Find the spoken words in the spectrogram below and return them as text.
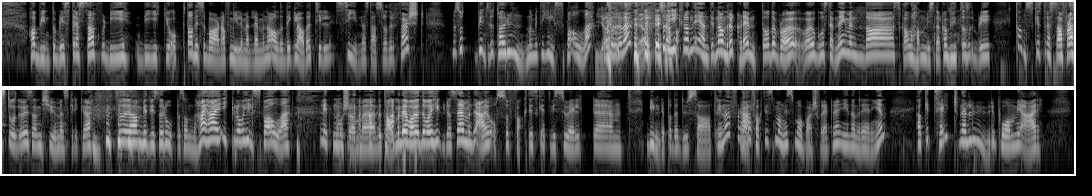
ha begynt å bli stressa, fordi de gikk jo opp, da, disse barna, familiemedlemmene og alle de glade, til sine statsråder først. Men så begynte de å ta runden og begynte å hilse på alle. Ja. Det? så de gikk fra den ene til den andre og klemte, og det var jo, var jo god stemning. Men da skal han visstnok ha begynt å bli ganske stressa, for da sto det jo liksom 20 mennesker i kø. Så han begynte visst å rope sånn Hei, hei, ikke lov å hilse på alle. En liten morsom eh, detalj. Men det var, jo- det var hyggelig å se. Men det er jo også faktisk et visuelt eh, bilde på det du sa, Trine. For det er faktisk mange småbarnsforeldre i denne regjeringen. Jeg har ikke telt, men jeg lurer på om vi er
